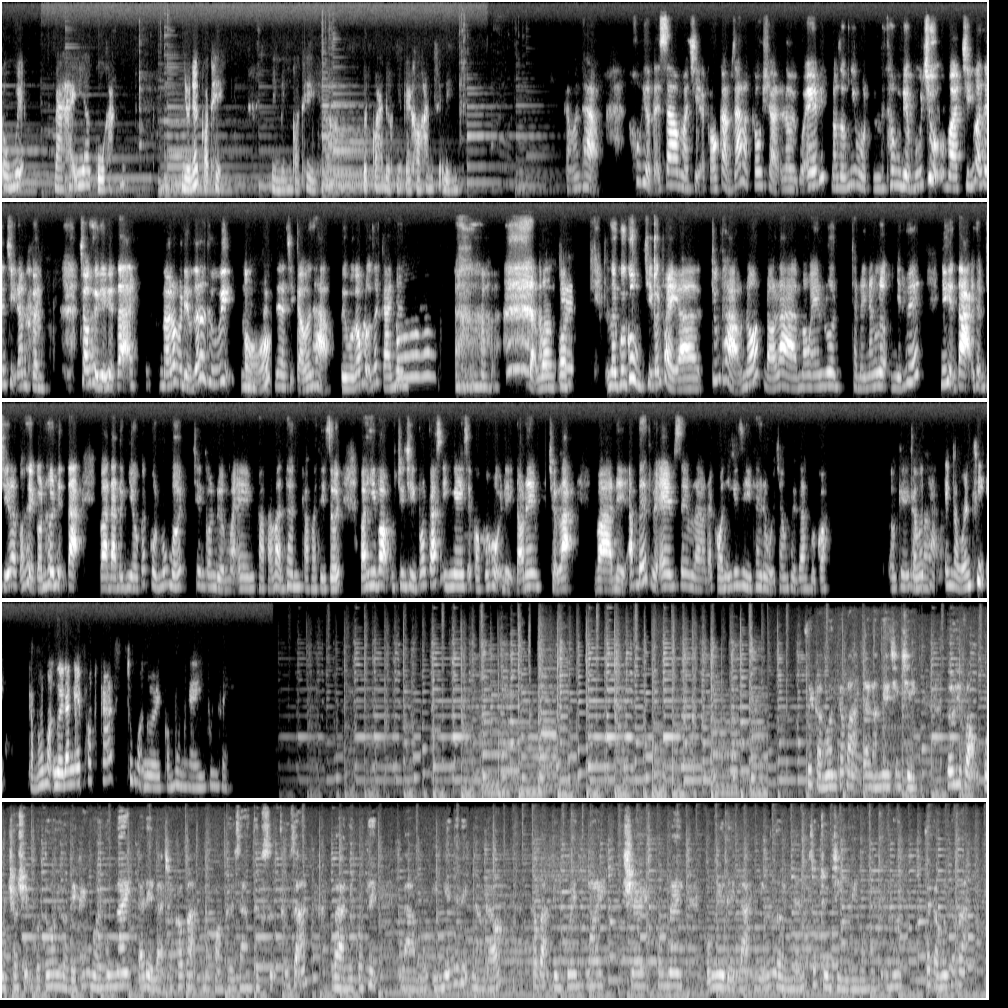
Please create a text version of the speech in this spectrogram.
cầu nguyện và hãy uh, cố gắng nhiều nhất có thể để mình có thể uh, vượt qua được những cái khó khăn sẽ đến. Cảm ơn thảo không hiểu tại sao mà chị đã có cảm giác là câu trả lời của em ấy, nó giống như một thông điệp vũ trụ mà chính bản thân chị đang cần trong thời điểm hiện tại. Đó là một điểm rất là thú vị. Ừ. nên là chị cảm ơn thảo từ một góc độ rất cá nhân. Dạ vâng okay. lời cuối cùng chị vẫn phải uh, chúc thảo nốt đó là mong em luôn tràn đầy năng lượng nhiệt huyết. Như hiện tại thậm chí là có thể còn hơn hiện tại và đạt được nhiều các cột mốc mới trên con đường mà em khám phá bản thân khám phá thế giới. Và hy vọng chương trình podcast ý nghe sẽ có cơ hội để đón em trở lại và để update với em xem là đã có những cái gì thay đổi trong thời gian vừa qua ok cảm dạ ơn vâng. thảo em cảm ơn chị cảm ơn mọi người đang nghe podcast chúc mọi người có một ngày vui vẻ Rất cảm ơn các bạn đã lắng nghe chương trình. Tôi hy vọng cuộc trò chuyện của tôi và vị khách mời hôm nay đã để lại cho các bạn một khoảng thời gian thực sự thư giãn và nếu có thể là một ý nghĩa nhất định nào đó. Các bạn đừng quên like, share, comment cũng như để lại những lời nhắn giúp chương trình ngày một hoàn thiện hơn. Rất cảm ơn các bạn.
